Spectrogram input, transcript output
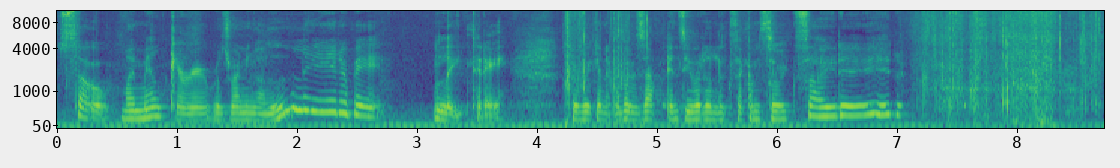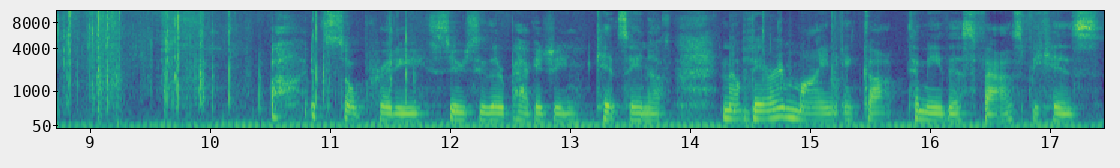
So my mail carrier was running a little bit late today. So we're gonna open this up and see what it looks like. I'm so excited. Oh, it's so pretty. Seriously, their packaging, can't say enough. Now bear in mind, it got to me this fast because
